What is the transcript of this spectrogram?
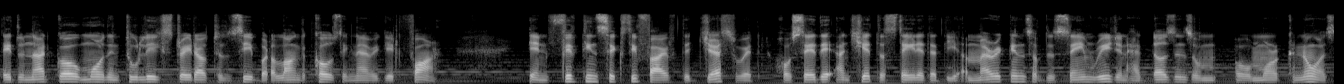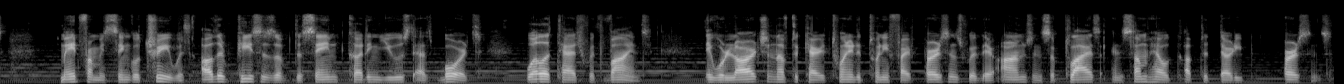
They do not go more than two leagues straight out to the sea, but along the coast they navigate far. In 1565, the Jesuit Jose de Anchieta stated that the Americans of the same region had dozens or more canoes made from a single tree with other pieces of the same cutting used as boards, well attached with vines. They were large enough to carry 20 to 25 persons with their arms and supplies, and some held up to 30 persons.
